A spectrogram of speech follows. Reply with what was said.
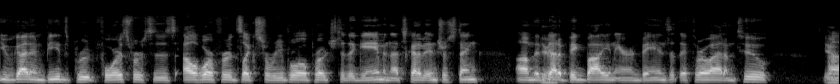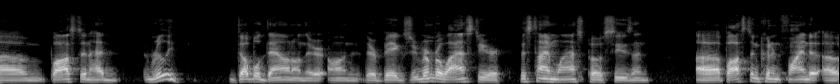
you've got Embiid's brute force versus Al Horford's like cerebral approach to the game, and that's kind of interesting. Um, they've Yeah. got a big body in Aron Baynes that they throw at him too. Yeah. Um, Boston had really doubled down on their on their bigs. You remember last year, this time last postseason, uh, Boston couldn't find a, a,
